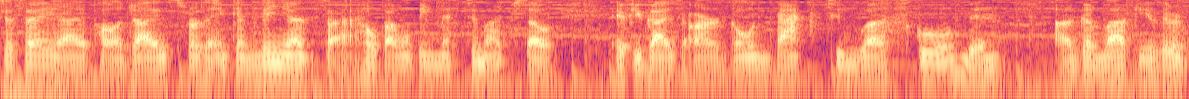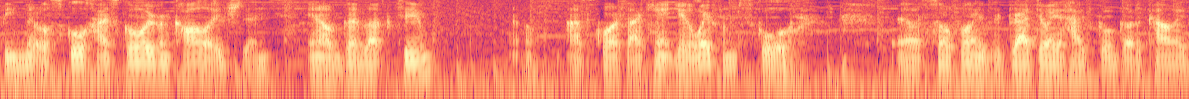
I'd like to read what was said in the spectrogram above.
to say I apologize for the inconvenience. I hope I won't be missed too much. So, if you guys are going back to uh, school, then uh, good luck. Either it be middle school, high school, or even college, then you know, good luck to you. you know, of course, I can't get away from school. you know, so funny to graduate high school, go to college,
